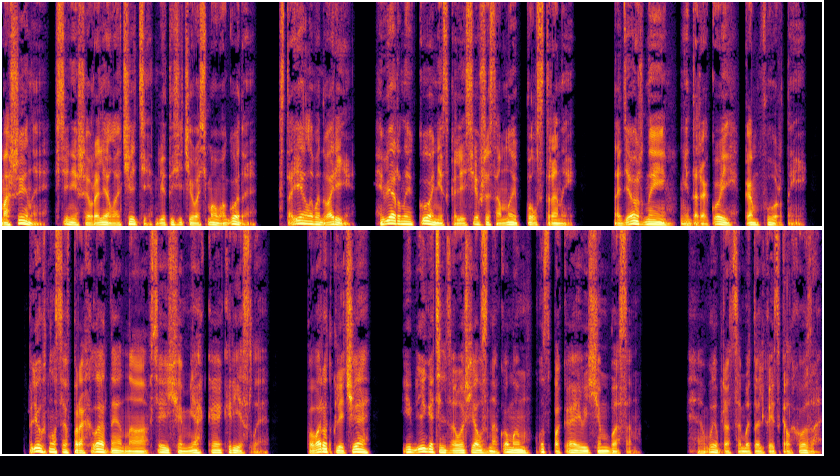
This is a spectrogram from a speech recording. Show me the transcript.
Машина, синий «Шевроле Лачетти» 2008 года, стояла во дворе, верный конь, исколесивший со мной полстраны. Надежный, недорогой, комфортный. Плюхнулся в прохладное, но все еще мягкое кресло. Поворот ключа, и двигатель заурчал знакомым, успокаивающим басом. Выбраться бы только из колхоза.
